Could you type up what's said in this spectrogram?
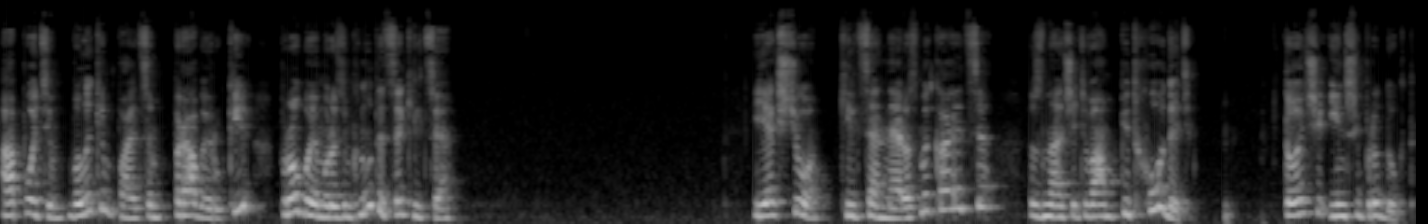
а потім великим пальцем правої руки пробуємо розімкнути це кільце. Якщо кільце не розмикається, значить вам підходить той чи інший продукт.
